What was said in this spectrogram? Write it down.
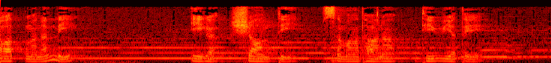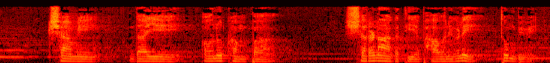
ಆತ್ಮನಲ್ಲಿ ಈಗ ಶಾಂತಿ, ಸಮಾಧಾನ, ದಿವ್ಯತೆ. ಕ್ಷಮೆ, ದಯೆ, ಅನುಕಂಪ, ಶರಣಾಗತಿಯ ಭಾವನೆಗಳೇ ತುಂಬಿವೆ.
